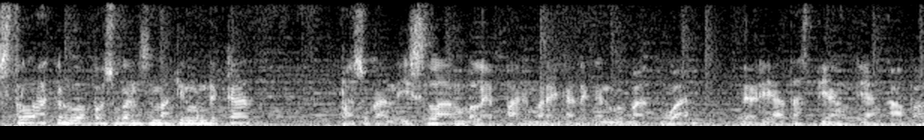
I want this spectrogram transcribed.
Setelah kedua pasukan semakin mendekat, pasukan Islam melempari mereka dengan bebatuan dari atas tiang-tiang kapal.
